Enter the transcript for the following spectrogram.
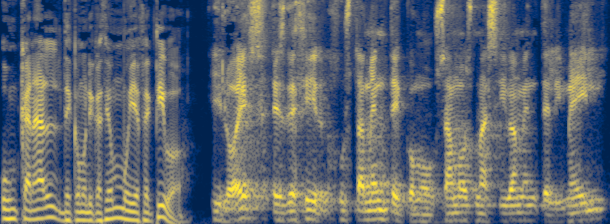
un canal de comunicación muy efectivo. Y lo es. Es decir, justamente como usamos masivamente el email,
